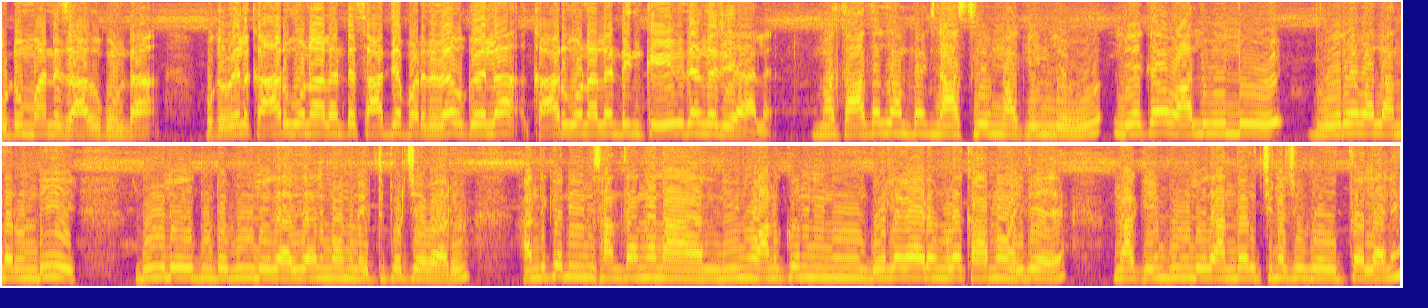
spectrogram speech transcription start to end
కుటుంబాన్ని సాదుకుంటా ఒకవేళ కారు కొనాలంటే సాధ్యపడుతుందా? ఒకవేళ కారు కొనాలంటే ఇంకా ఏ విధంగా చేయాలి? మా తాతలు సంపాదించిన ఆస్తులు ఏం మాకేం లేవు. లేక వాళ్ళు వీళ్ళు వేరే వాళ్ళు అందరు ఉండి భూమి లేదు గుంట భూమి లేదు అది అని మమ్మల్ని ఎత్తిపరిచేవారు. అందుకే నేను సొంతంగా నా నేను అనుకొని నేను గొర్రెలు కాయడం కూడా కారణం అయితే నాకేం భూమి లేదు అందరూ చిన్న చూపు చూస్తారని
